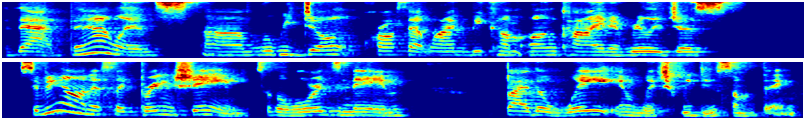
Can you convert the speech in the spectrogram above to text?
that balance um, where we don't cross that line and become unkind and really just to be honest like bring shame to the lord's name by the way in which we do something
